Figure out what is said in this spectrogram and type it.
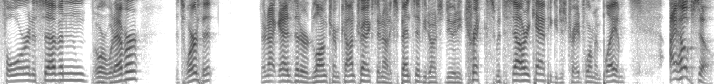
four and a seven or whatever, it's worth it. They're not guys that are long term contracts. They're not expensive. You don't have to do any tricks with the salary cap. You can just trade for them and play them. I hope so.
